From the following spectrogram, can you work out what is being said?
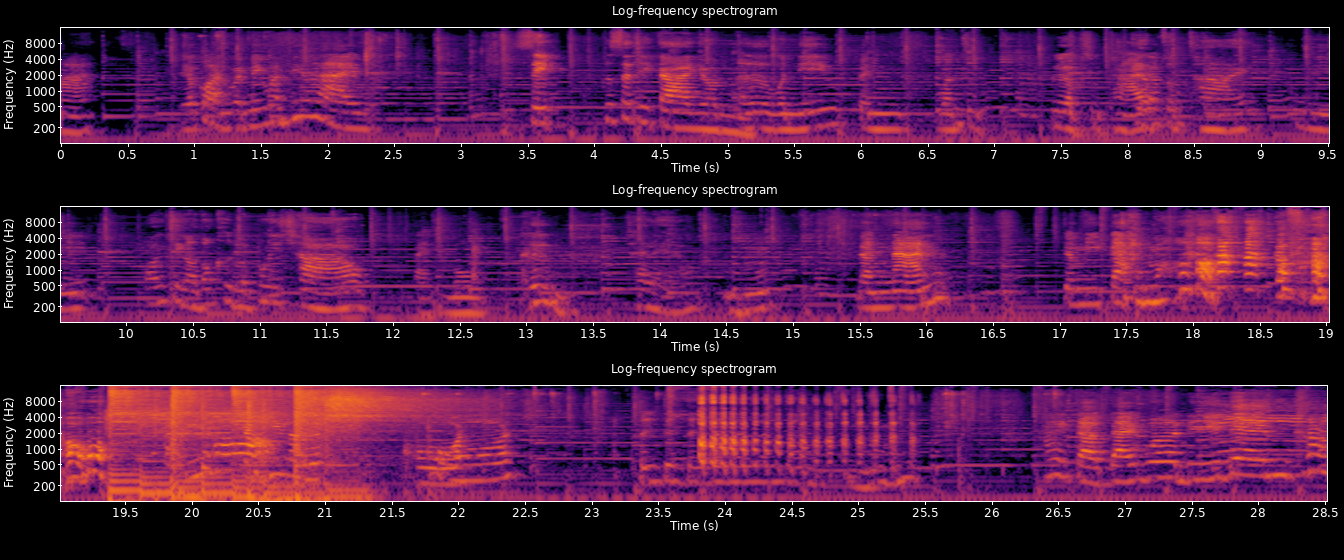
มา เดี๋ยวก่อนวันนี้วันที่เท่าไหร่สิบพฤศจิกายนเออ วันนี้เป็นวันสุดเกือบสุดท้ายแล้แล้ววสุดท้ายพรุ่งนี้เพราะจริงๆเราต้องคืนรถพรุ่งนี้เช้าแปดโมงครึ่งใช่แล้วอือฮึดังนั้นจะมีการมอบกระเป๋ายี่ห้อที่ระลึกโค้โค้ดดตึงตึงตึงตึงตึงตึงตึงอือฮึ ให้กับไดเวอร์ดีเด่นค่ะ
